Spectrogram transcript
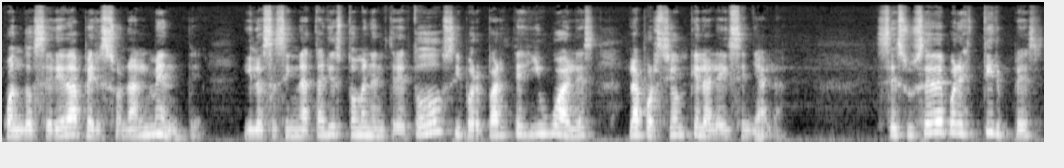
cuando se hereda personalmente y los asignatarios toman entre todos y por partes iguales la porción que la ley señala se sucede por estirpes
